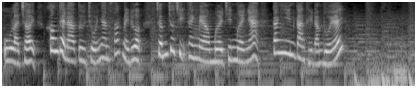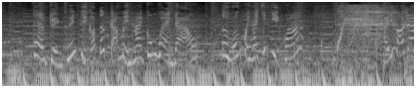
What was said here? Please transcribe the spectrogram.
U là trời, không thể nào từ chối nhan sắc này được. Chấm cho chị Thanh Mèo 10 trên 10 nha. Càng nhìn càng thấy đắm đuối ấy. Theo truyền thuyết thì có tất cả 12 cung hoàng đạo Tương ứng 12 chiếc chìa khóa Hãy mở ra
